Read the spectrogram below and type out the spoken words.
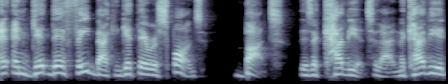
and, and get their feedback and get their response. But there's a caveat to that. And the caveat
